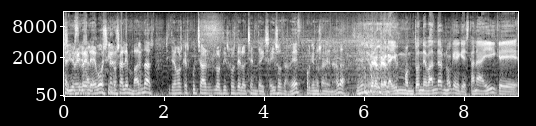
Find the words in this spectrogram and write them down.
No, si no hay relevo, si no salen bandas, si tenemos que escuchar los discos del 86 otra vez, porque no sale nada. pero, pero que hay un montón de bandas, ¿no? Que, que están ahí, que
